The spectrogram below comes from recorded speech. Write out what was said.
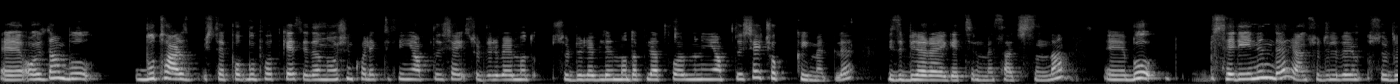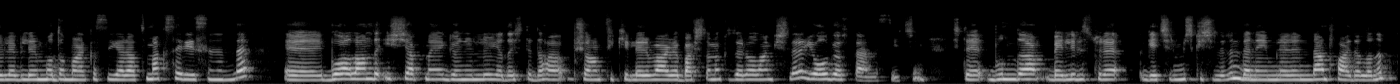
E, o yüzden bu bu tarz işte bu podcast ya da Notion Kolektif'in yaptığı şey sürdürülebilir moda, sürdürülebilir moda platformunun yaptığı şey çok kıymetli. Bizi bir araya getirmesi açısından. E, bu serinin de yani sürdürülebilir, sürdürülebilir moda markası yaratmak serisinin de e, bu alanda iş yapmaya gönüllü ya da işte daha şu an fikirleri var ve başlamak üzere olan kişilere yol göstermesi için. İşte bunda belli bir süre geçirmiş kişilerin deneyimlerinden faydalanıp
